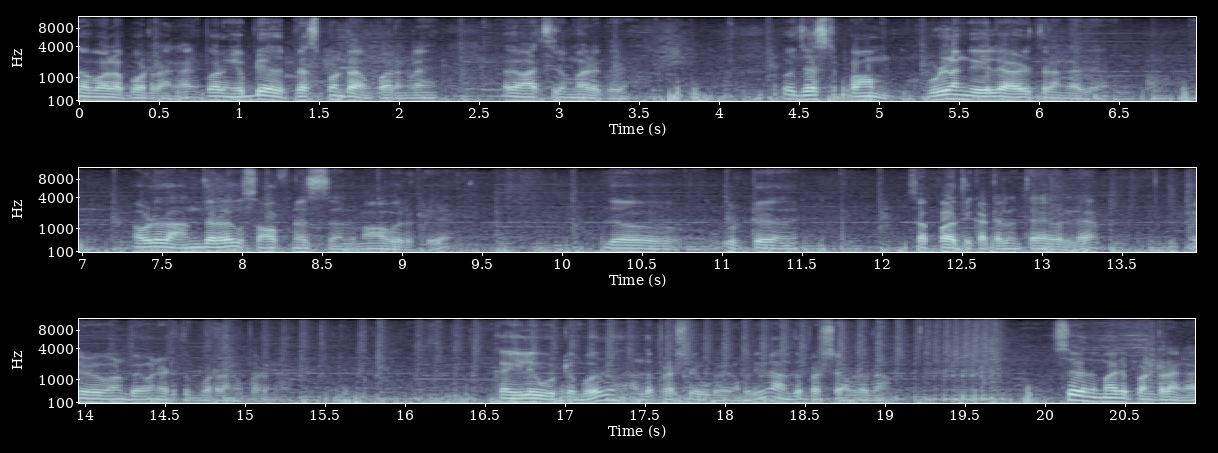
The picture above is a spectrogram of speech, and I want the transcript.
தவாவில் போடுறாங்க. பாருங்கள் எப்படி அதை ப்ரெஸ் பண்ணுறாங்க பாருங்களேன். அது ஆச்சரியமாக இருக்குது ஜஸ்ட் பாம் உள்ளங்கையில் அழுத்துறாங்க அது. அவ்வளோதான் அந்த அளவுக்கு சாஃப்ட்னஸ் அந்த மாவு இருக்குது இந்த விட்டு சப்பாத்தி கட்டலாம் தேவையில்லை. ஒன் பை ஒன் எடுத்து போடுறாங்க பாருங்கள் கையில் ஊட்டும்போது அந்த ப்ரெஷர் விடுறாங்க பார்த்தீங்கன்னா அந்த ப்ரெஷர் அவ்வளோதான் ஸோ இந்த மாதிரி பண்ணுறாங்க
